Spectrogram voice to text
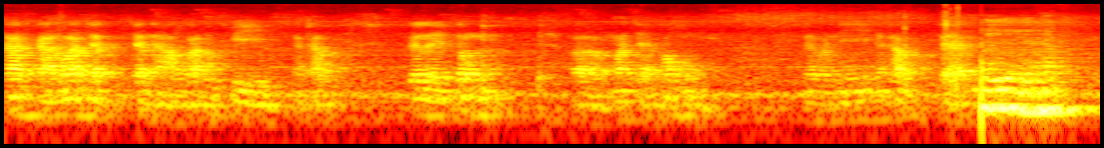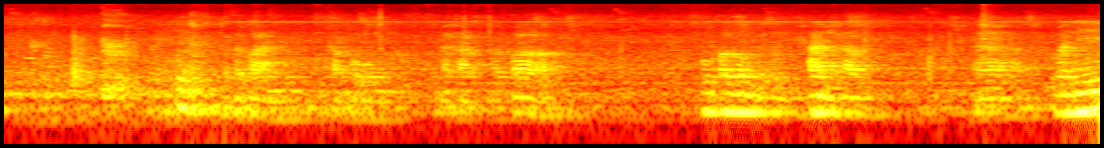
คาดการณ์ว่าจะจะหนาวกว่าทุกปีนะครับ ก็เลยต้องเอ่อมาแจกข้อมูลในวันนี้นะครับ แต่นี้เลยนะครับรัฐบาลกับโอนะครับ แล้วก็ผู้เข้าร่วมประชุมทุกท่านนะครับเอ่อวันนี้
